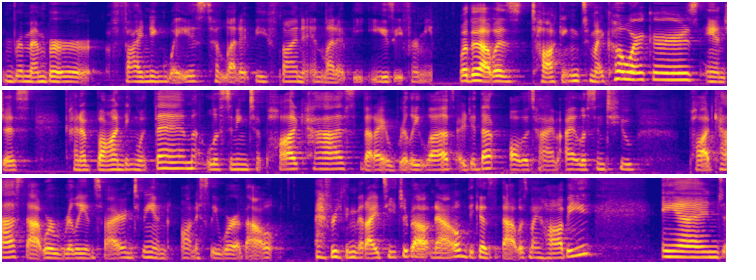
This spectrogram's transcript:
remember finding ways to let it be fun and let it be easy for me. Whether that was talking to my coworkers and just kind of bonding with them, listening to podcasts that I really loved. I did that all the time. I listened to podcasts that were really inspiring to me and honestly were about everything that I teach about now because that was my hobby. And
